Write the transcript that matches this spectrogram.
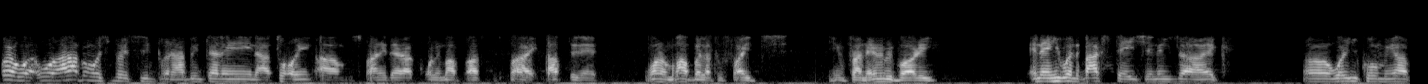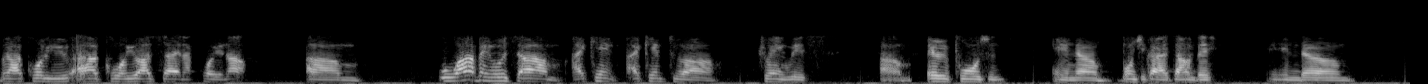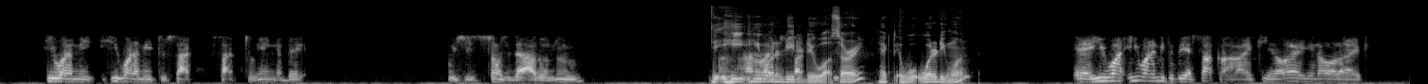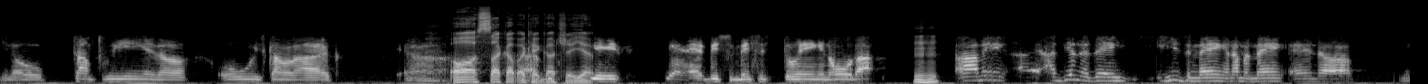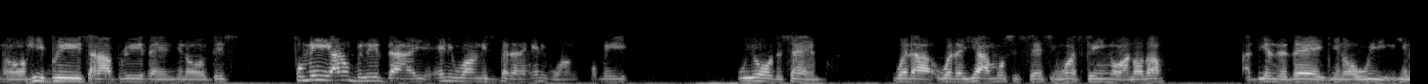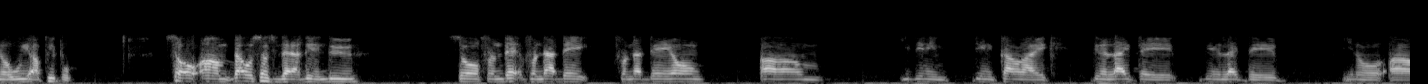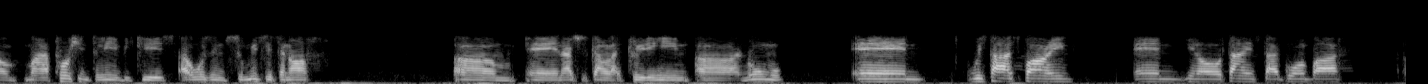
Well, what, what, happened was pretty simple. I've been telling, I told him, um, it's funny that I called him up after the fight, after the, one of my Bellator fights in front of everybody. And then he went backstage and he's like, uh, where you call me up? And I'll call you, I'll call you outside and I'll call you now. Um, what happened was, um, I came, I came to, uh, train with, um, Erik Paulson and, um, a bunch of guys down there. And, um, he wanted me he wanted me to sack sack to him a bit, which is something that I don't do. He he, he wanted you to do what? Sorry, Hector, what did he want? Yeah, he want he wanted me to be a sucker, like you know, you know, like you know, him, you know, always kind of like. Uh, oh, suck up. Okay, uh, gotcha. Yeah. Yeah, be submissive to him and all that. Mm-hmm. I mean, at the end of the day, he's a man and I'm a man, and uh, you know, he breathes and I breathe, and you know, this. For me, I don't believe that anyone is better than anyone. For me, we all the same. Whether whether you have more success in one thing or another, at the end of the day, you know, we you know we are people. So um, that was something that I didn't do. So from that from that day from that day on, um, he didn't didn't kind of like didn't like the didn't like the you know, um, my approaching to him because I wasn't submissive enough. Um, and I was just kind of like treating him uh, normal. And we started sparring, and you know, time started going by.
